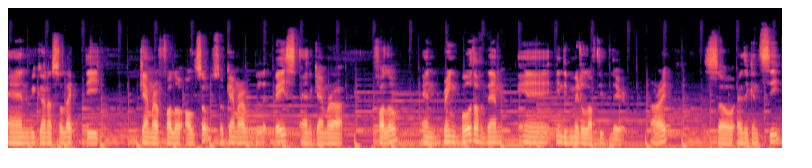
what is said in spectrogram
and we're gonna select the camera follow also. So camera base and camera follow and bring both of them in, in the middle of the player. Alright so as you can see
